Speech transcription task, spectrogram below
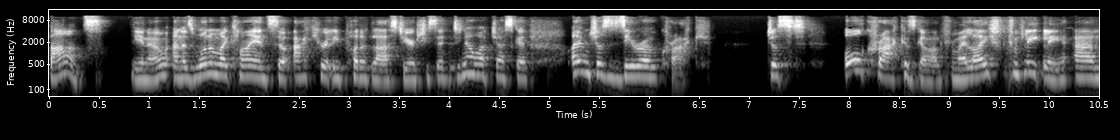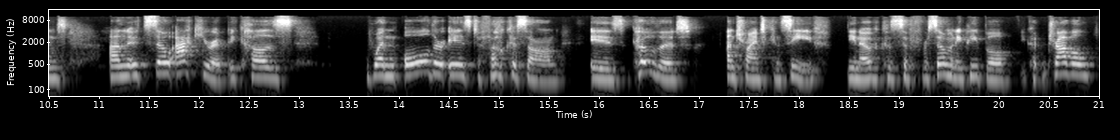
balance, you know? And as one of my clients so accurately put it last year, she said, Do you know what, Jessica? I'm just zero craic. Just all craic has gone from my life completely. And and it's so accurate because when all there is to focus on is COVID and trying to conceive, you know, because for so many people, you couldn't travel,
